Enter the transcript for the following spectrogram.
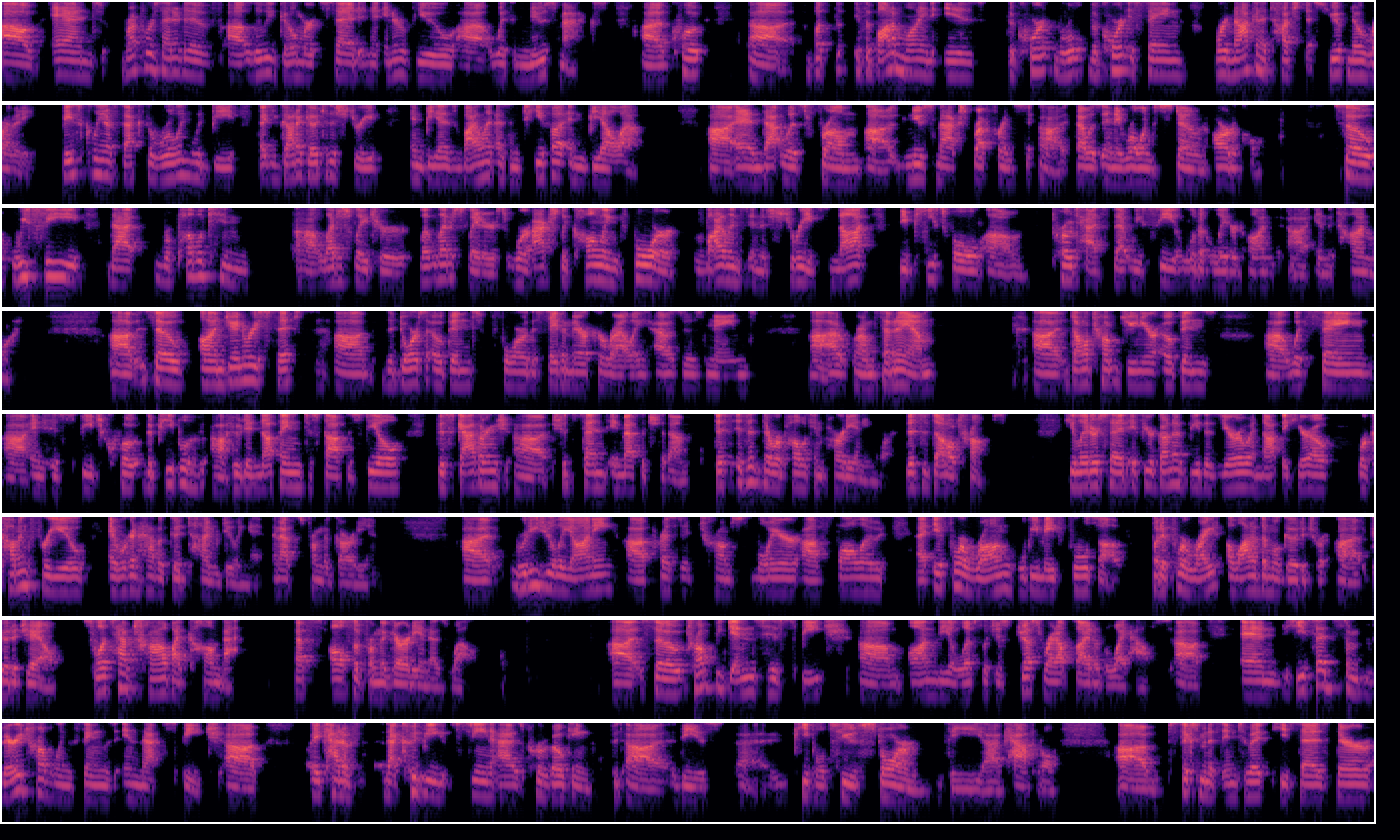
Uh, and Representative uh, Louie Gohmert said in an interview uh, with Newsmax, uh, quote, uh, but if the bottom line is the court rule the court is saying we're not going to touch this. You have no remedy. Basically in effect the ruling would be that you got to go to the street and be as violent as antifa and blm uh, and that was from uh, newsmax reference uh, that was in a rolling stone article. So we see that republican uh, legislature legislators were actually calling for violence in the streets, not the peaceful um, protests that we see a little bit later on uh, in the timeline. Uh, so on January 6th, uh, the doors opened for the Save America rally, as it was named, uh, around 7 a.m. Uh, Donald Trump Jr. opens uh, with saying in his speech, quote, the people who, who, did nothing to stop the steal, this gathering sh- should send a message to them. This isn't the Republican Party anymore. This is Donald Trump's. He later said, If you're going to be the zero and not the hero, we're coming for you and we're going to have a good time doing it. And that's from The Guardian. Uh, Rudy Giuliani, uh, President Trump's lawyer, uh, followed. Uh, if we're wrong, we'll be made fools of. But if we're right, a lot of them will go to uh, go to jail. So let's have trial by combat. That's also from the Guardian as well. Uh, so Trump begins his speech um, on the ellipse, which is just right outside of the White House. Uh, and he said some very troubling things in that speech. Uh, it kind of that could be seen as provoking uh, these uh, people to storm the Capitol. six minutes into it, he says there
